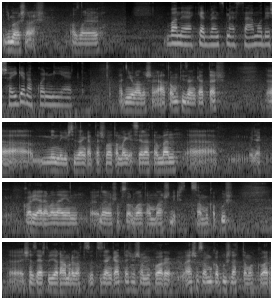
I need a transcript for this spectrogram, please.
A gyümölcsleves, az nagyon jó. Van-e kedvenc messzámod, és ha igen, akkor miért? Hát nyilván a sajátom, 12-es. Mindig is 12-es voltam egész életemben. Ugye karrierem elején nagyon sokszor voltam második számú kapus, és ezért ugye rám ragadt ez a 12-es, és amikor első számú kapus lettem, akkor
